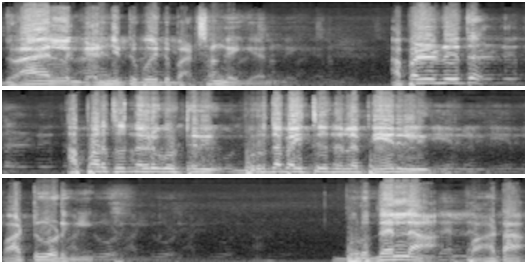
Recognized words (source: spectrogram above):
ദ്വാരെല്ലാം കഴിഞ്ഞിട്ട് പോയിട്ട് ഭക്ഷണം കഴിക്കാൻ. അപ്പോഴത് അപ്പുറത്തുനിന്ന് ഒരു കൂട്ടർ ബുറുദബൈത്ത് എന്നുള്ള പേരിൽ പാട്ട് തുടങ്ങി. ബുറുദല്ല പാട്ടാ.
